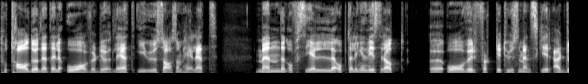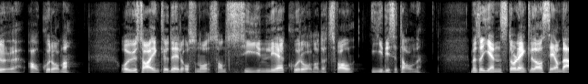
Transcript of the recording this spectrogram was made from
total dødelighet eller overdødelighet i USA som helhet. Men den offisielle opptellingen viser at ø, over 40 000 mennesker er døde av korona. Og USA inkluderer også nå sannsynlige koronadødsfall i disse tallene. Men så gjenstår det egentlig da å se om det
